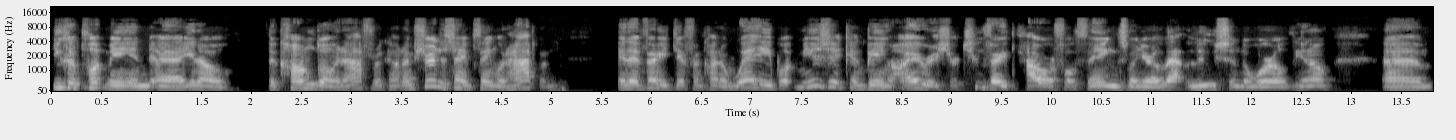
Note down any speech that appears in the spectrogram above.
You could put me in, uh, you know, the Congo in Africa, and I'm sure the same thing would happen in a very different kind of way. But music and being Irish are two very powerful things when you're let loose in the world, you know. Um,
